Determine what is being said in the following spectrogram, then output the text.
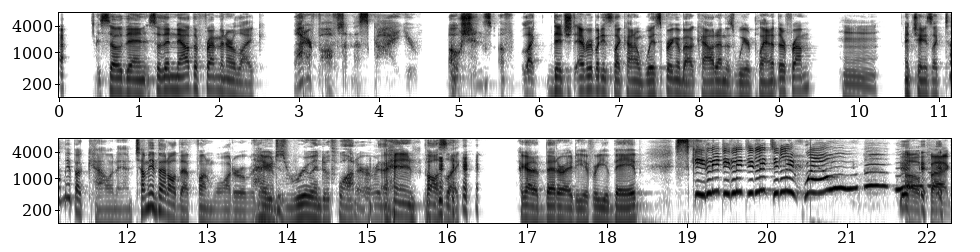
so then so then now the Fremen are like, "Waterfalls from the sky. You're oceans of like they're just everybody's like kind of whispering about Caladan, this weird planet they're from." Hmm. And Chani's like, "Tell me about Caladan. Tell me about all that fun water over How there." you're just ruined with water over there. and Paul's like, "I got a better idea for you, babe." Skilly diddly diddly diddly wow. Oh fuck!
